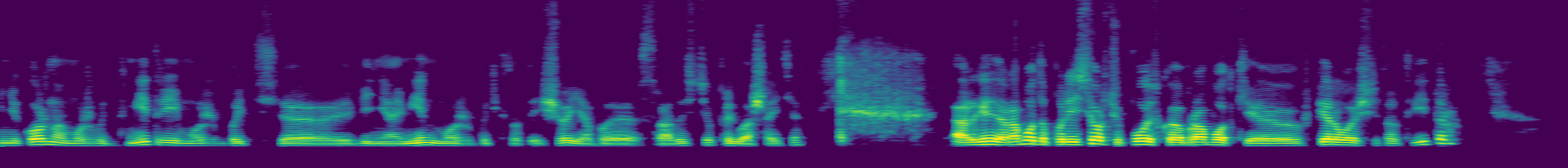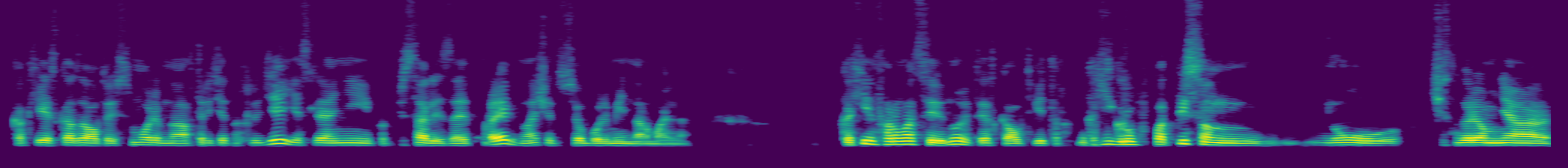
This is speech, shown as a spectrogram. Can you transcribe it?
Unicorn, может быть, Дмитрий, может быть, э, Вениамин, может быть, кто-то еще, я бы с радостью, приглашайте. Работа по ресерчу, поиску и обработке, э, в первую очередь, это Twitter. Как я и сказал, то есть смотрим на авторитетных людей. Если они подписались за этот проект, значит, все более-менее нормально. Какие информации? Ну, это я сказал, Twitter. На какие группы подписан? Ну, честно говоря, у меня,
